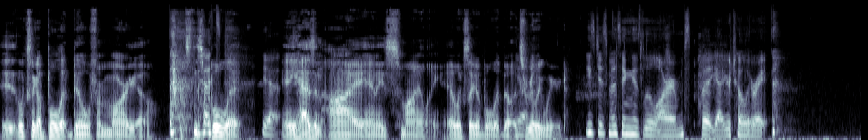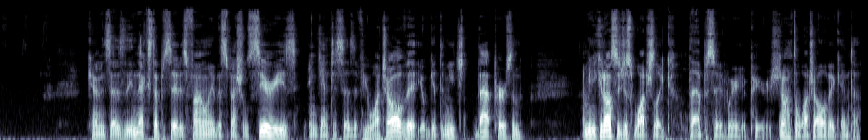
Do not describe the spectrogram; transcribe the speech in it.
It looks like a bullet bill from Mario. It's this bullet. Yeah. And he has an eye and he's smiling. It looks like a bullet bill. It's yeah. really weird. He's just missing his little arms. But yeah, you're totally right. Conan says the next episode is finally the special series, and Genta says if you watch all of it, you'll get to meet that person. I mean, you could also just watch like the episode where he appears. You don't have to watch all of it, Genta.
